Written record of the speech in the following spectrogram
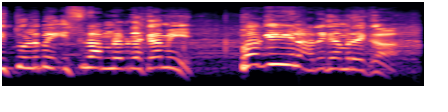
Itu lebih Islam daripada kami. Pergilah dengan mereka.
